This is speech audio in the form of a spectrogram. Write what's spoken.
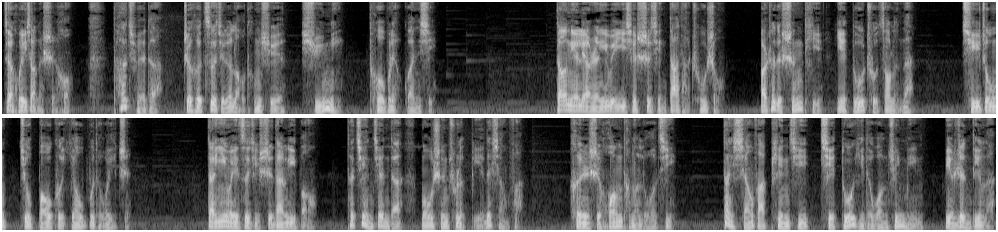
在回想的时候，他觉得这和自己的老同学徐敏脱不了关系。当年两人因为一些事情大打出手。而他的身体也多处遭了难，其中就包括腰部的位置。但因为自己势单力薄，他渐渐的萌生出了别的想法，很是荒唐的逻辑。但想法偏激且多疑的王军明便认定了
